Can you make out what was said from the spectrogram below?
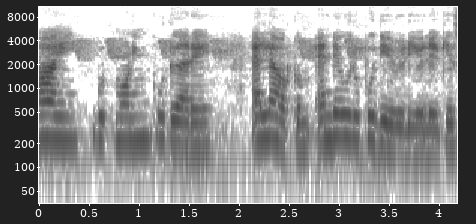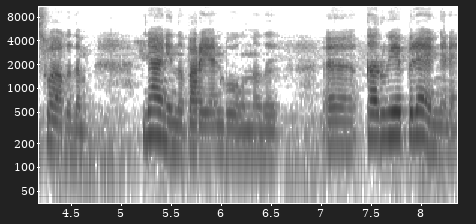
ഹായ് ഗുഡ് മോർണിംഗ് കൂട്ടുകാരെ. എല്ലാവർക്കും എന്റെ ഒരു പുതിയ വീഡിയോയിലേക്ക് സ്വാഗതം. ഞാനിന്ന് പറയാൻ പോകുന്നത് കറിവേപ്പില എങ്ങനെ?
